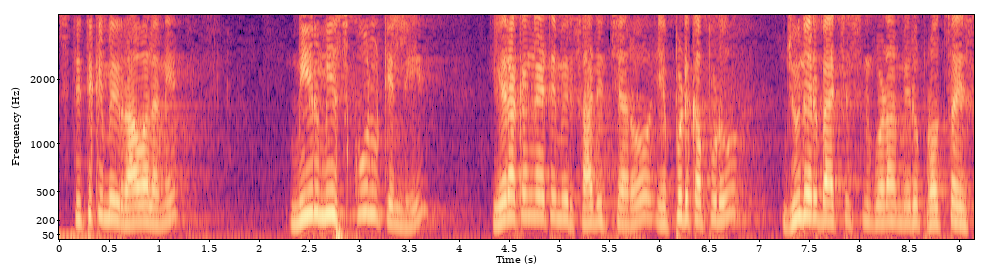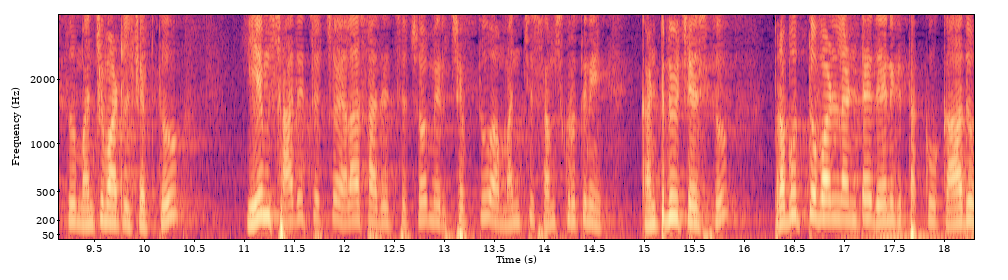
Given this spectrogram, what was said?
స్థితికి మీరు రావాలని మీరు మీ స్కూల్కి వెళ్ళి ఏ రకంగా అయితే మీరు సాధించారో ఎప్పటికప్పుడు జూనియర్ బ్యాచెస్ని కూడా మీరు ప్రోత్సహిస్తూ మంచి మాటలు చెప్తూ ఏం సాధించవచ్చో ఎలా సాధించవచ్చో మీరు చెప్తూ ఆ మంచి సంస్కృతిని కంటిన్యూ చేస్తూ ప్రభుత్వ వాళ్ళు అంటే దేనికి తక్కువ కాదు.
